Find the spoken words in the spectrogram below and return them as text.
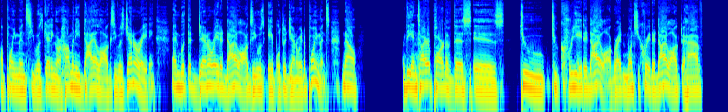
appointments he was getting or how many dialogues he was generating. And with the generated dialogues, he was able to generate appointments. Now, the entire part of this is to to create a dialogue right and once you create a dialogue to have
